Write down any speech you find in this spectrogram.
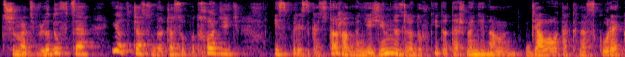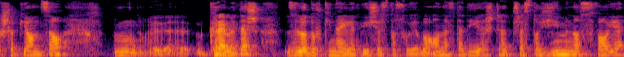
trzymać w lodówce i od czasu do czasu podchodzić i spryskać. To, że on będzie zimny z lodówki, to też będzie nam działało tak na skórę krzepiąco. Mm, y, Kremy też z lodówki najlepiej się stosuje, bo one wtedy jeszcze przez to zimno swoje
